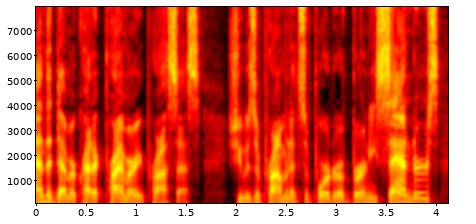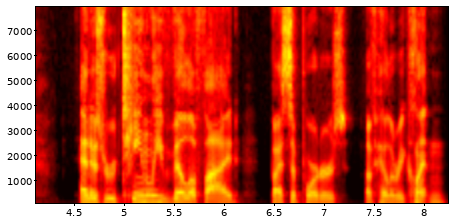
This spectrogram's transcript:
and the Democratic primary process. She was a prominent supporter of Bernie Sanders and is routinely vilified by supporters of Hillary Clinton.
